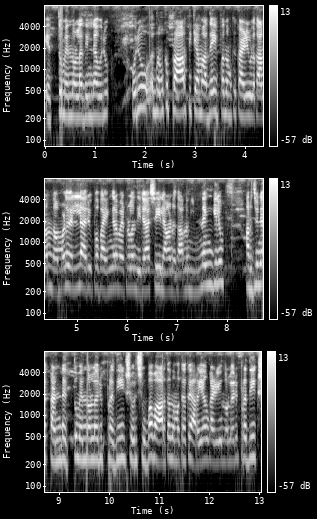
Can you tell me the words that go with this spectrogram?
എത്തും എന്നുള്ളതിന്റെ ഒരു ഒരു നമുക്ക് പ്രാർത്ഥിക്കാം. അതേ ഇപ്പൊ നമുക്ക് കഴിയുള്ളൂ. കാരണം നമ്മൾ എല്ലാവരും ഇപ്പൊ ഭയങ്കരമായിട്ടുള്ള നിരാശയിലാണ്. കാരണം ഇന്നെങ്കിലും അർജുനെ കണ്ടെത്തും എന്നുള്ള ഒരു പ്രതീക്ഷ ഒരു ശുഭവാർത്ത നമുക്കൊക്കെ അറിയാൻ കഴിയും എന്നുള്ള ഒരു പ്രതീക്ഷ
